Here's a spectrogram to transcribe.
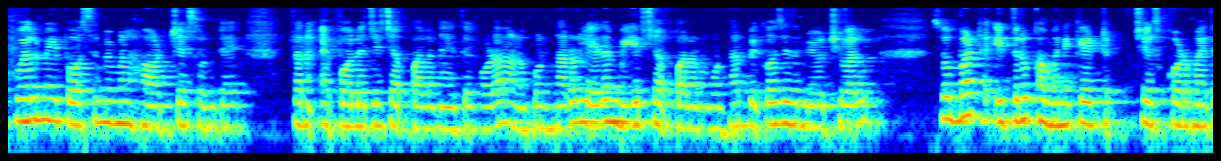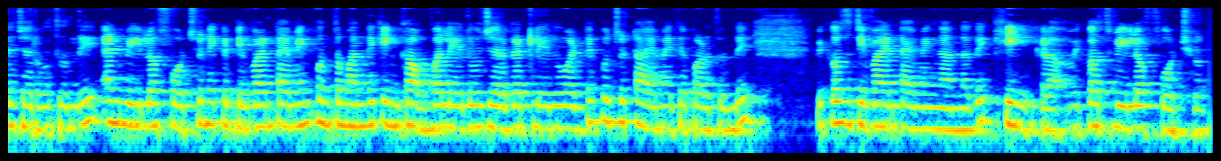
ఒకవేళ మీ పర్సన్ మిమ్మల్ని హర్ట్ చేసి ఉంటే తను అపాలజీ చెప్పాలని అయితే కూడా అనుకుంటున్నారు. లేదా మీరు చెప్పాలనుకుంటున్నారు. బికాజ్ ఇది మ్యూచువల్ సో బట్ ఇద్దరు కమ్యూనికేట్ చేసుకోవడం అయితే జరుగుతుంది. అండ్ వీల్ ఆఫ్ ఫార్చ్యూన్ ఇక డివైన్ టైమింగ్ కొంతమందికి ఇంకా అవ్వలేదు జరగట్లేదు అంటే కొంచెం టైం అయితే పడుతుంది. బికాస్ డివైన్ టైమింగ్ అన్నది కీ ఇక్కడ because wheel of fortune.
